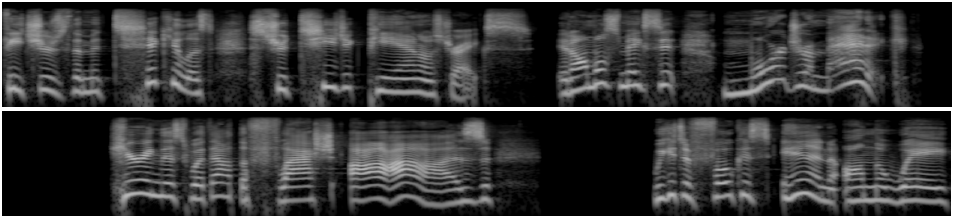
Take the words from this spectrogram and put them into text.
features the meticulous strategic piano strikes. It almost makes it more dramatic. Hearing this without the flash ahs we get to focus in on the way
